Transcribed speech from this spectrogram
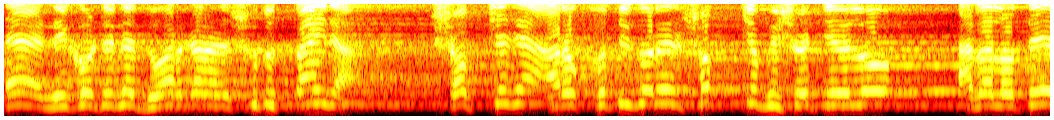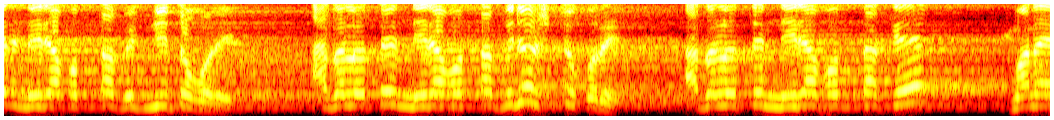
হ্যাঁ নিকোটিনে ধোয়ার কারণে শুধু তাই না, সবচেয়ে আরও ক্ষতিকরের সবচেয়ে বিষয়টি হলো আদালতের নিরাপত্তা বিঘ্নিত করে আদালতের নিরাপত্তা বিনষ্ট করে আদালতের নিরাপত্তাকে মানে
